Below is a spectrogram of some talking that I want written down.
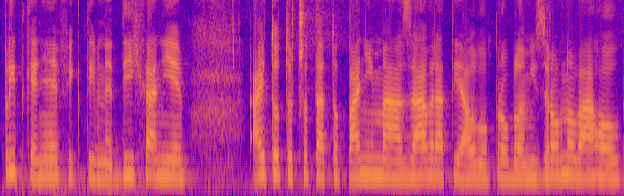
plitké, neefektívne dýchanie. Aj toto, čo táto pani má, závraty alebo problémy s rovnováhou,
